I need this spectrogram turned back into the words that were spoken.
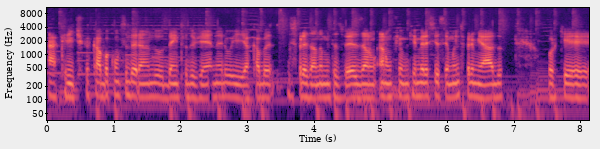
a crítica acaba considerando dentro do gênero e acaba desprezando muitas vezes. Era um, era um, filme que merecia ser muito premiado, porque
